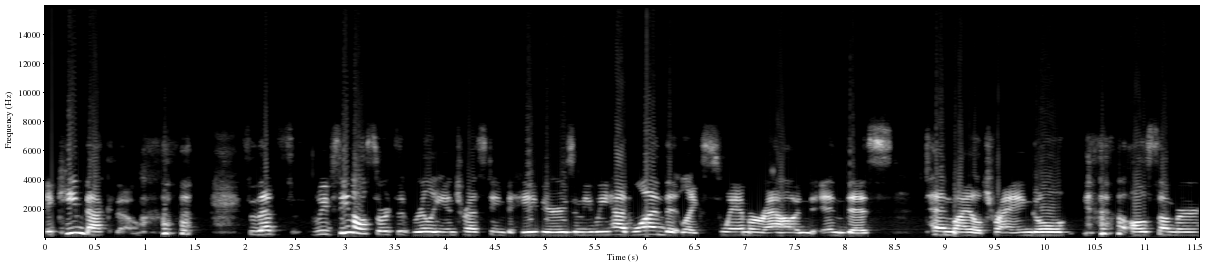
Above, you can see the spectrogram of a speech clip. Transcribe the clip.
it came back though. so that's we've seen all sorts of really interesting behaviors. I mean, we had one that like swam around in this 10 mile triangle all summer.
